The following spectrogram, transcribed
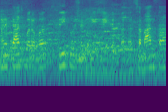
आणि त्याचबरोबर स्त्री पुरुषांची एकता समानता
